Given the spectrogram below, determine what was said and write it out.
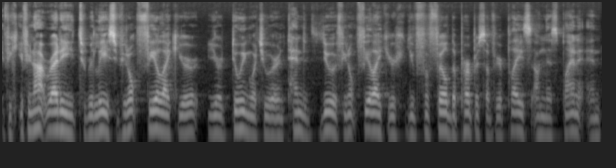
if you if you're not ready to release, if you don't feel like you're you're doing what you were intended to do, if you don't feel like you're you've fulfilled the purpose of your place on this planet and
